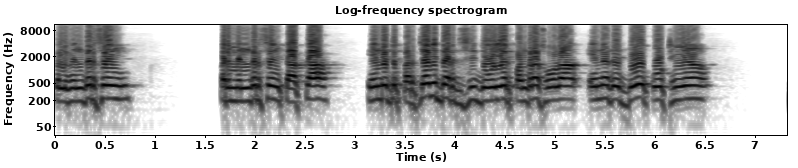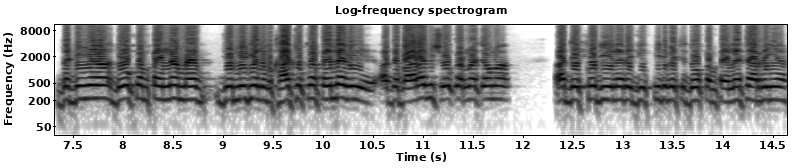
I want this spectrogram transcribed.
ਕੁਲਵਿੰਦਰ ਸਿੰਘ, ਪਰਮਿੰਦਰ ਸਿੰਘ ਕਾਕਾ, ਇਹਦੇ ਤੇ ਪਰਚਾ ਵੀ ਦਰਜ ਸੀ 2015-16 ਇਹਨਾਂ ਦੇ ਦੋ ਕੋਠੀਆਂ ਗੱਡੀਆਂ ਦੋ ਕੰਪਾਈਨਾਂ ਮੈਂ ਜੋ ਮੀਡੀਆ ਨੂੰ ਵਿਖਾ ਚੁੱਕਾ ਪਹਿਲਾਂ ਵੀ ਆ ਦੁਬਾਰਾ ਵੀ ਸ਼ੋਅ ਕਰਨਾ ਚਾਹੁੰਦਾ। ਆ ਦੇਖੋ ਜੀ ਇਹਨਾਂ ਦੇ ਯੂਪੀ ਦੇ ਵਿੱਚ ਦੋ ਕੰਪਾਈਨਾਂ ਚੱਲ ਰਹੀਆਂ।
